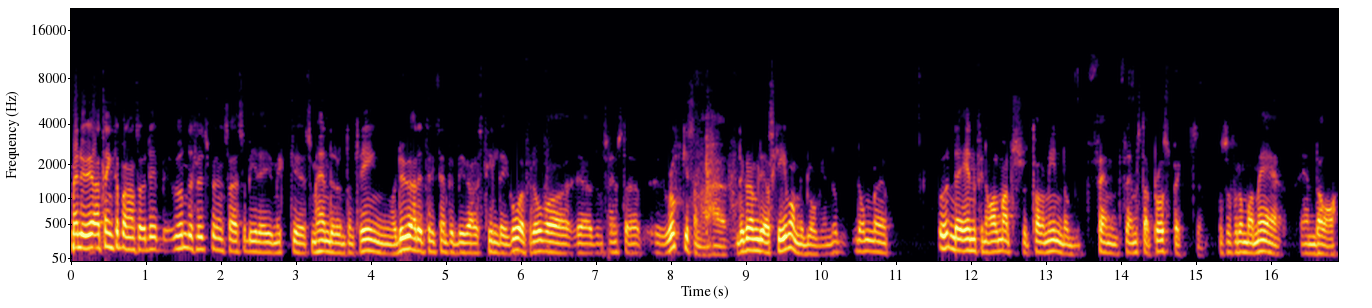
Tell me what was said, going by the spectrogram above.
Men du, jag tänkte på en sak. Det- Under slutspelet så, här så blir det ju mycket som händer runt omkring. Och du hade till exempel blivit alldeles till det igår. För då var eh, de främsta eh, rookiesarna här. Det glömde jag skriva om i bloggen. De, de, eh, under en finalmatch så tar de in de fem främsta prospectsen. Och så får de vara med en dag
